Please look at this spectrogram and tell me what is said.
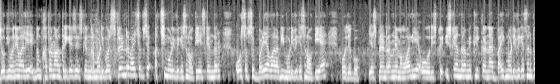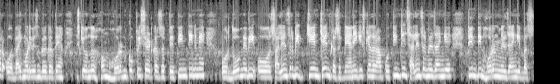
जो कि होने वाली है एकदम खतरनाक तरीके से इसके अंदर मॉडिफाई स्प्लेंडर भाई, सबसे अच्छी मॉडिफिकेशन होती है इसके अंदर और सबसे बढ़िया वाला भी मॉडिफिकेशन होती है। और देखो, ये स्प्लेंडर हमने मंगवा लिया है और इसके इसके अंदर हमें क्लिक करना है बाइक मॉडिफिकेशन पर और बाइक मॉडिफिकेशन कर करते हैं। इसके अंदर हम हॉर्न को प्री सेट कर सकते हैं तीन तीन में और दो में भी और साइलेंसर भी चेंज चेंज कर सकते हैं। यानी कि इसके अंदर आपको तीन तीन साइलेंसर मिल जाएँगे तीन तीन हॉर्न मिल जाएँगे बस।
